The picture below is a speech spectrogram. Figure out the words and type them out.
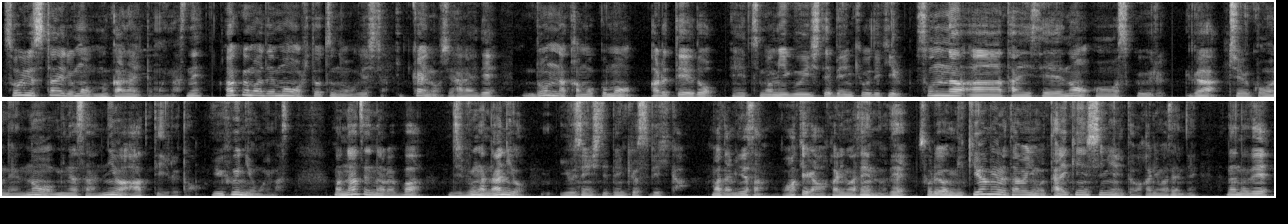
そういうスタイルも向かないと思いますね。あくまでも1つの月謝、1回のお支払いで、どんな科目もある程度、えー、つまみ食いして勉強できる。そんな体制のスクールが中高年の皆さんには合っているというふうに思います。まあ、なぜならば、自分が何を優先して勉強すべきか、まだ皆さんわけがわかりませんので、それを見極めるためにも体験してみないとわかりませんね。なので、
